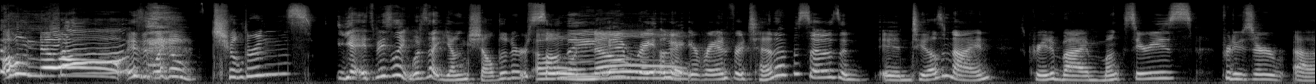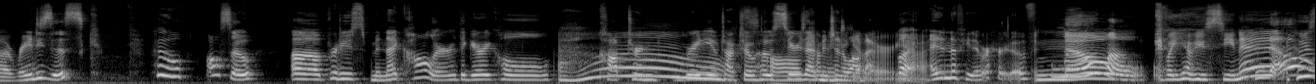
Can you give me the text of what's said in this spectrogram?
Oh no! Is it like a children's? Yeah, it's basically what is that, Young Sheldon or something? Oh, something? no. It ran, okay, it ran for ten episodes in in 2009. It's created by Monk series producer uh, Randy Zisk, who also uh, produced Midnight Caller, the Gary Cole cop turned radio talk show Oh, host series I mentioned a while back. But yeah. I didn't know if you'd ever heard of No, Monk. but have you seen it? No. Who's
